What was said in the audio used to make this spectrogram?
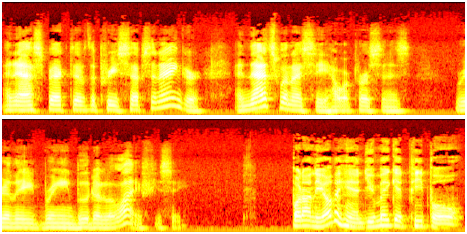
an aspect of the precepts in anger. And that's when I see how a person is really bringing Buddha to life, you see. But on the other hand, you may get people,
